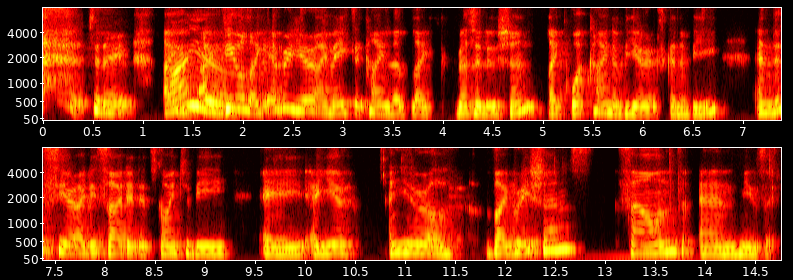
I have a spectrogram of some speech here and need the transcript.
today. I, Are you? I feel like every year I make a kind of like resolution, like what kind of year it's going to be. And this year I decided it's going to be a, a year a year of vibrations, sound, and music.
